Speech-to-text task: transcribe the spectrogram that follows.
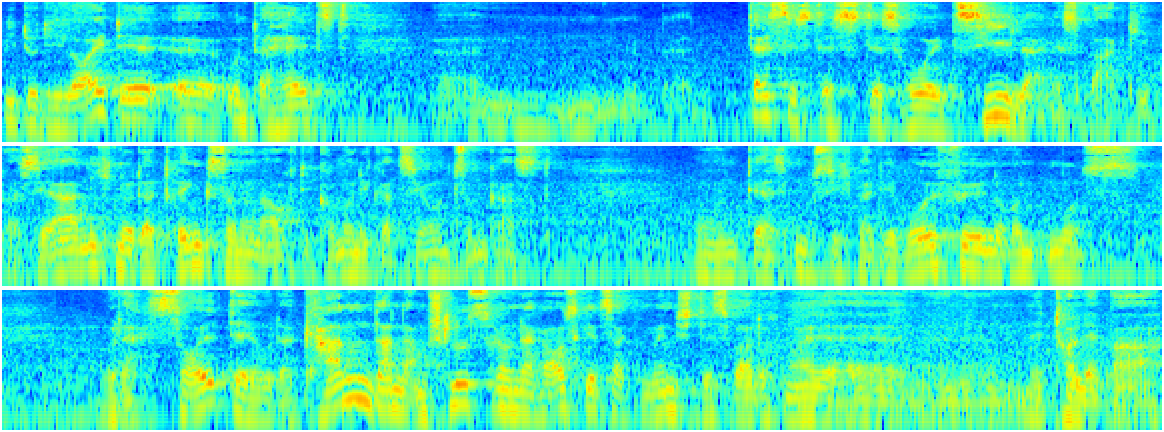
wie du die Leute äh, unterhältst. Ähm, das ist das, das hohe Ziel eines Barkeepers. Ja? Nicht nur der Drink, sondern auch die Kommunikation zum Gast. Und der muss sich bei dir wohlfühlen und muss oder sollte oder kann dann am Schluss herausgehen und sagt, Mensch, das war doch mal äh, eine tolle Bar.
